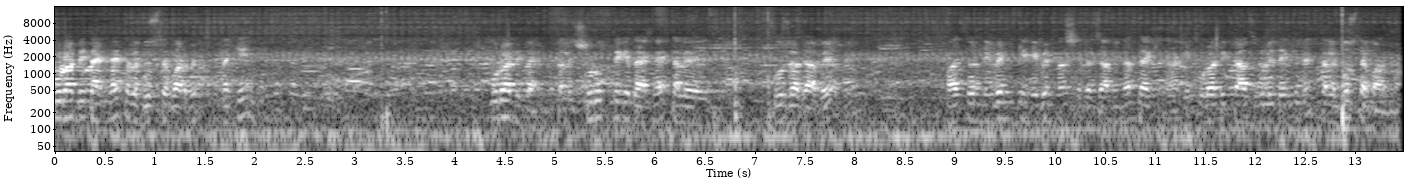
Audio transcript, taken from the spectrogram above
পুরাটি দেখায়, তাহলে বুঝতে পারবেন। নাকি? পুরাটি দেখায়, তাহলে শুরুর থেকে দেখায়, তাহলে বোঝা যাবে। হয়তো নেবেন কি নেবেন না, সেটা জানি না। দেখেন, আগে পুরাটি কাজগুলি দেখে নেন, তাহলে বুঝতে পারবেন।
